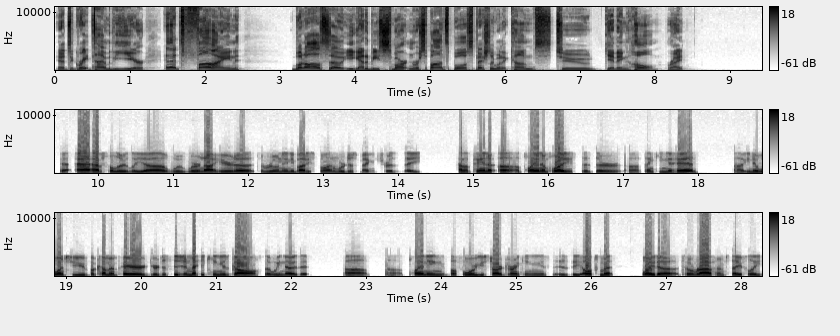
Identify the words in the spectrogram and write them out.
you know, it's a great time of the year, and that's fine. But also, you got to be smart and responsible, especially when it comes to getting home, right? Yeah, absolutely. Uh, we, are not here to, to ruin anybody's fun. We're just making sure that they have a plan, a plan in place, that they're uh, thinking ahead. Uh, you know, once you become impaired, your decision making is gone. So we know that uh, uh, planning before you start drinking is, is the ultimate way to, to arrive home safely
